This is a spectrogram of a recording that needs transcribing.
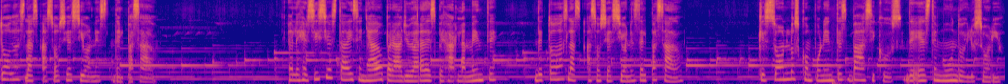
todas las asociaciones del pasado. El ejercicio está diseñado para ayudar a despejar la mente de todas las asociaciones del pasado, que son los componentes básicos de este mundo ilusorio.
